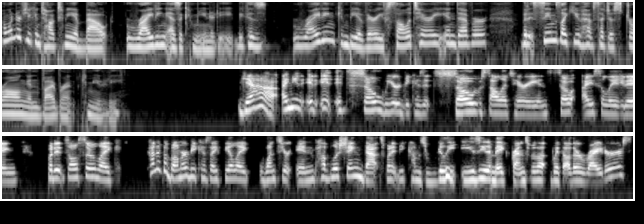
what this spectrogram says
I wonder if you can talk to me about writing as a community, because writing can be a very solitary endeavor, but it seems like you have such a strong and vibrant community. Yeah, I mean, it, it it's so weird because it's so solitary and so isolating, but it's also like kind of a bummer because I feel like once you're in publishing, that's when it becomes really easy to make friends with with other writers.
